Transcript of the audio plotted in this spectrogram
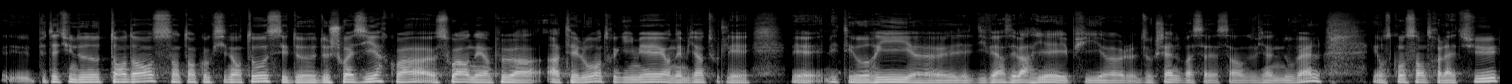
peut-être une de nos tendances en tant qu'occidentaux, c'est de, choisir quoi. Soit on est un peu un, télo entre guillemets, on aime bien toutes les, les, théories euh, diverses et variées, et puis euh, le Dzogchen, bah, ça, ça en devient une nouvelle, et on se concentre là-dessus.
